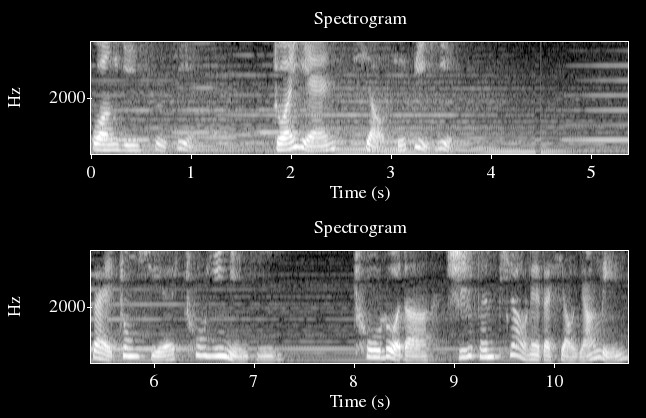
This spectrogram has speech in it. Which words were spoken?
光阴似箭。转眼小学毕业，在中学初一年级，出落得十分漂亮的小杨玲，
